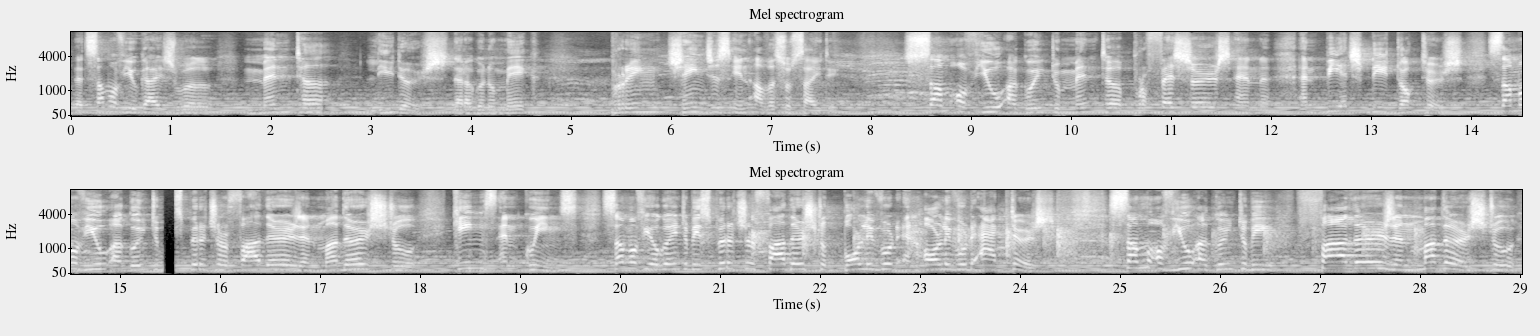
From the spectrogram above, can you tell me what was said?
That some of you guys will mentor leaders that are going to make, bring changes in our society some of you are going to mentor professors and, and PhD doctors. Some of you are going to be spiritual fathers and mothers to kings and queens. Some of you are going to be spiritual fathers to Bollywood and Hollywood actors. Some of you are going to be fathers and mothers to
